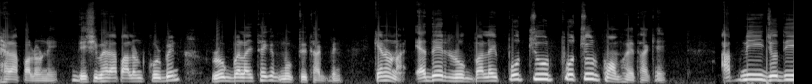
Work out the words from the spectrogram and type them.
ভেড়া পালনে। দেশি ভেড়া পালন করবেন রোগবালাই থেকে মুক্তি থাকবেন। কেননা, এদের রোগবালাই প্রচুর প্রচুর কম হয়ে থাকে। আপনি যদি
